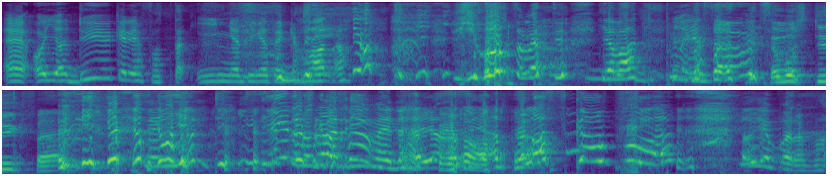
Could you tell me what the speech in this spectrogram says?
Eh, och jag dyker, jag fattar ingenting, jag tänker han... jo, så vet du, jag var... Ut Jag måste dykfärg. Men jag ser det framför mig det här, jag, alltså, jag plaskar på! Och jag bara va,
